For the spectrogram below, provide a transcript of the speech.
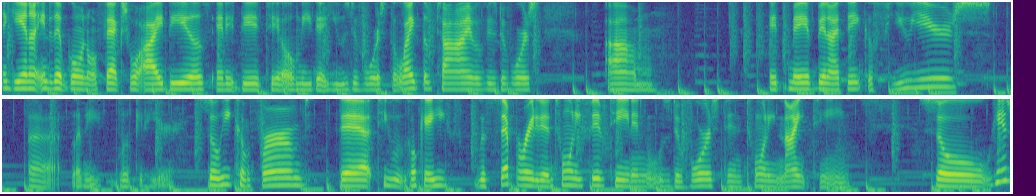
Again, I ended up going on factual ideas, and it did tell me that he was divorced. The length of time of his divorce, um, it may have been, I think, a few years. Uh, let me look at here. So he confirmed that he was okay. He was separated in 2015 and was divorced in 2019. So his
